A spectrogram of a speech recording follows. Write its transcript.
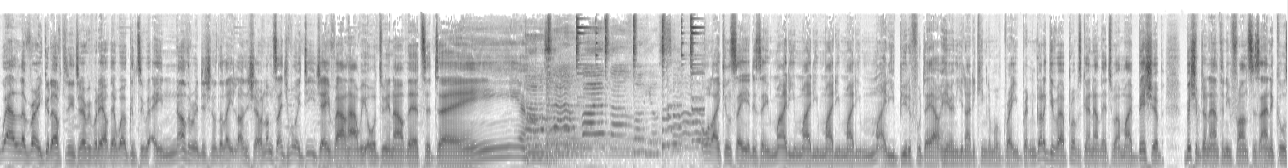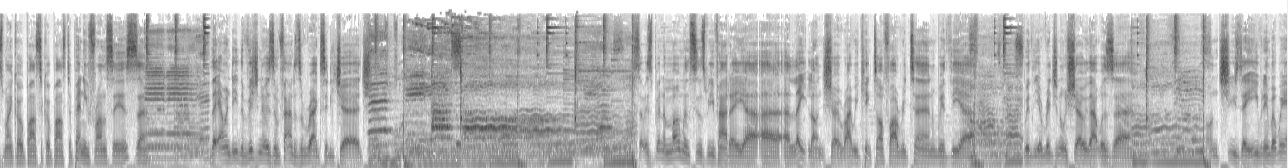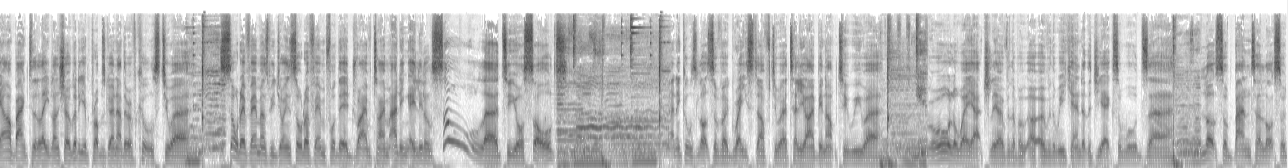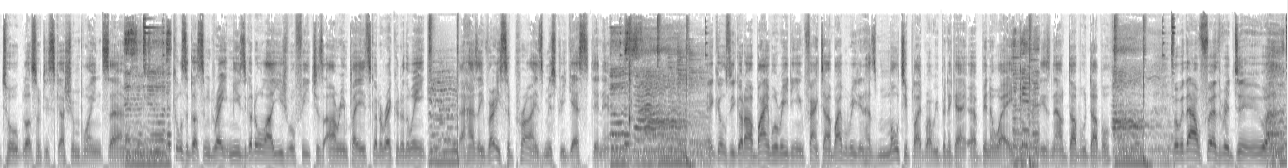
Well, a very good afternoon to everybody out there. Welcome to another edition of the Late Lunch Show alongside your boy DJ Val. How are we all doing out there today? All I can say it is a mighty, mighty, mighty, mighty, mighty beautiful day out here in the United Kingdom of Great Britain. Got to give our props going out there to my bishop, Bishop John Anthony Francis, and of course my co-pastor, co-pastor Penny Francis. Uh, they are indeed the visionaries and founders of Ruach City Church. So it's been a moment since we've had a, uh, a, a late lunch show, right? We kicked off our return with the uh, with the original show that was uh, on Tuesday evening, but we are back to the late lunch show. Got to give props going out there, of course, to uh, Salt FM as we join Salt FM for their drive time, adding a little soul uh, to your salt. And it calls lots of uh, great stuff to uh, tell you I've been up to. We were we were all away actually over the uh, over the weekend at the GX Awards. Uh, lots of banter, lots of talk, lots of discussion points. Uh, of course, I've got some great music. Got all our usual features are in place. Got a record of the week that has a very surprise mystery guest in it. Of course, we got our Bible reading. In fact, our Bible reading has multiplied while we've been, aga- uh, been away. It is now double double. But without further ado, uh,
